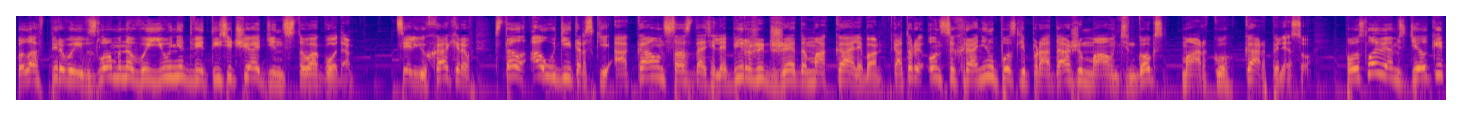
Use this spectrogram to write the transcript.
была впервые взломана в июне 2011 года. Целью хакеров стал аудиторский аккаунт создателя биржи Джеда Маккалеба, который он сохранил после продажи Mountain Gox Марку Карпелесу. По условиям сделки,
